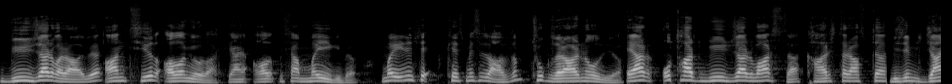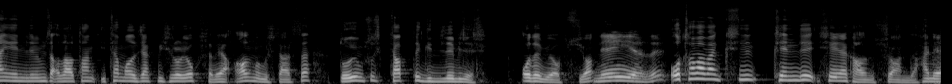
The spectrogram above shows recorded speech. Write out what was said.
büyücüler var abi anti heal alamıyorlar. Yani al, mesela Mayı gibi. Mayı'nın şey kesmesi lazım. Çok zararlı oluyor. Eğer o tarz büyücüler varsa karşı tarafta bizim can yenilememizi azaltan item alacak bir hero yoksa veya almamışlarsa doyumsuz kitap da gidilebilir. O da bir opsiyon. Neyin yerine? O tamamen kişinin kendi şeyine kalmış şu anda. Hani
